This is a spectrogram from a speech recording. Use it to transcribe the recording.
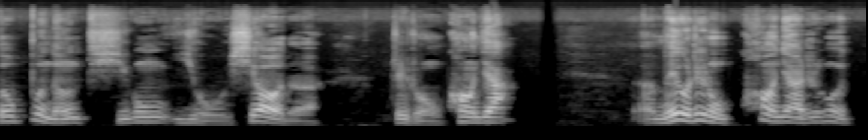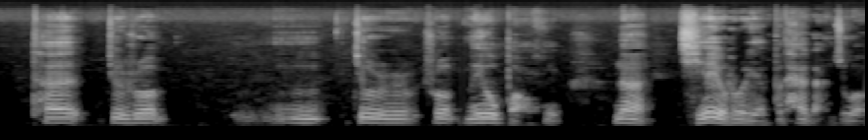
都不能提供有效的这种框架，呃，没有这种框架之后，它就是说，嗯，就是说没有保护，那企业有时候也不太敢做，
